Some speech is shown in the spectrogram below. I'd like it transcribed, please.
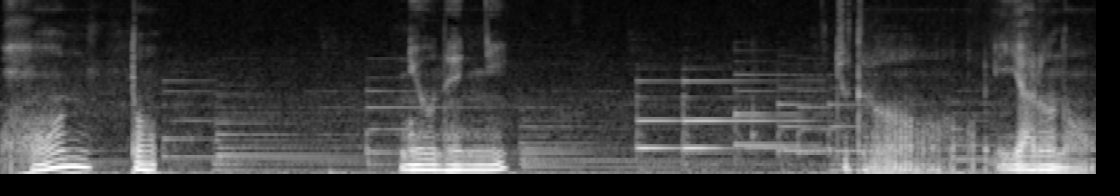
ほんと入念にちょっとやるの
